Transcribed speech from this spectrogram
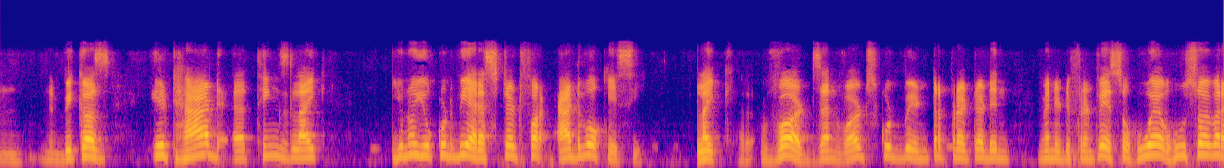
Mm, because it had uh, things like you know you could be arrested for advocacy like words and words could be interpreted in many different ways so whoever whosoever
